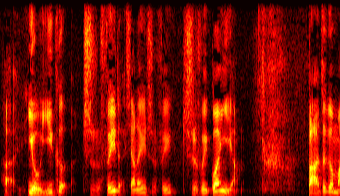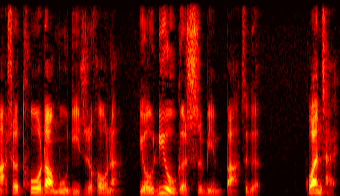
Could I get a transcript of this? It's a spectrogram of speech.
啊有一个指挥的，相当于指挥指挥官一样，把这个马车拖到墓地之后呢。由六个士兵把这个棺材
